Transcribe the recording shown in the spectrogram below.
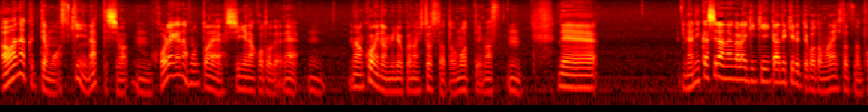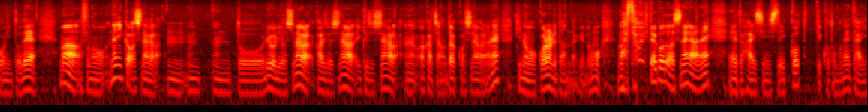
会わなくても好きになってしまう。うん、これがね、ほんとね、不思議なことでね、うん、まあ、恋の魅力の一つだと思っています。うん。で、何かしらながら聞きができるってこともね、一つのポイントで、まあ、その、何かをしながら、うん、うん、うんと、料理をしながら、家事をしながら、育児しながら、赤ちゃんを抱っこしながらね、昨日怒られたんだけども、まあ、そういったことをしながらね、えっ、ー、と、配信していこうってこともね、大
